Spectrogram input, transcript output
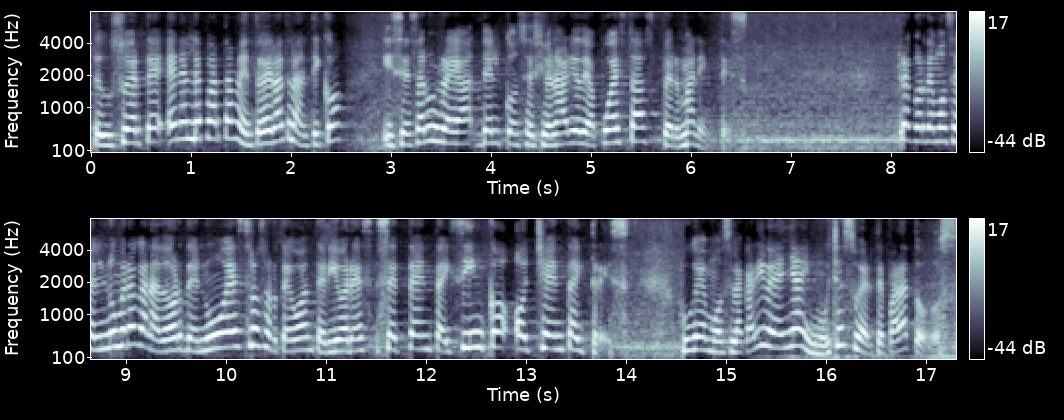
de Suerte en el Departamento del Atlántico, y César Urrea, del concesionario de apuestas permanentes. Recordemos el número ganador de nuestro sorteo anterior es 7583. Juguemos la caribeña y mucha suerte para todos.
